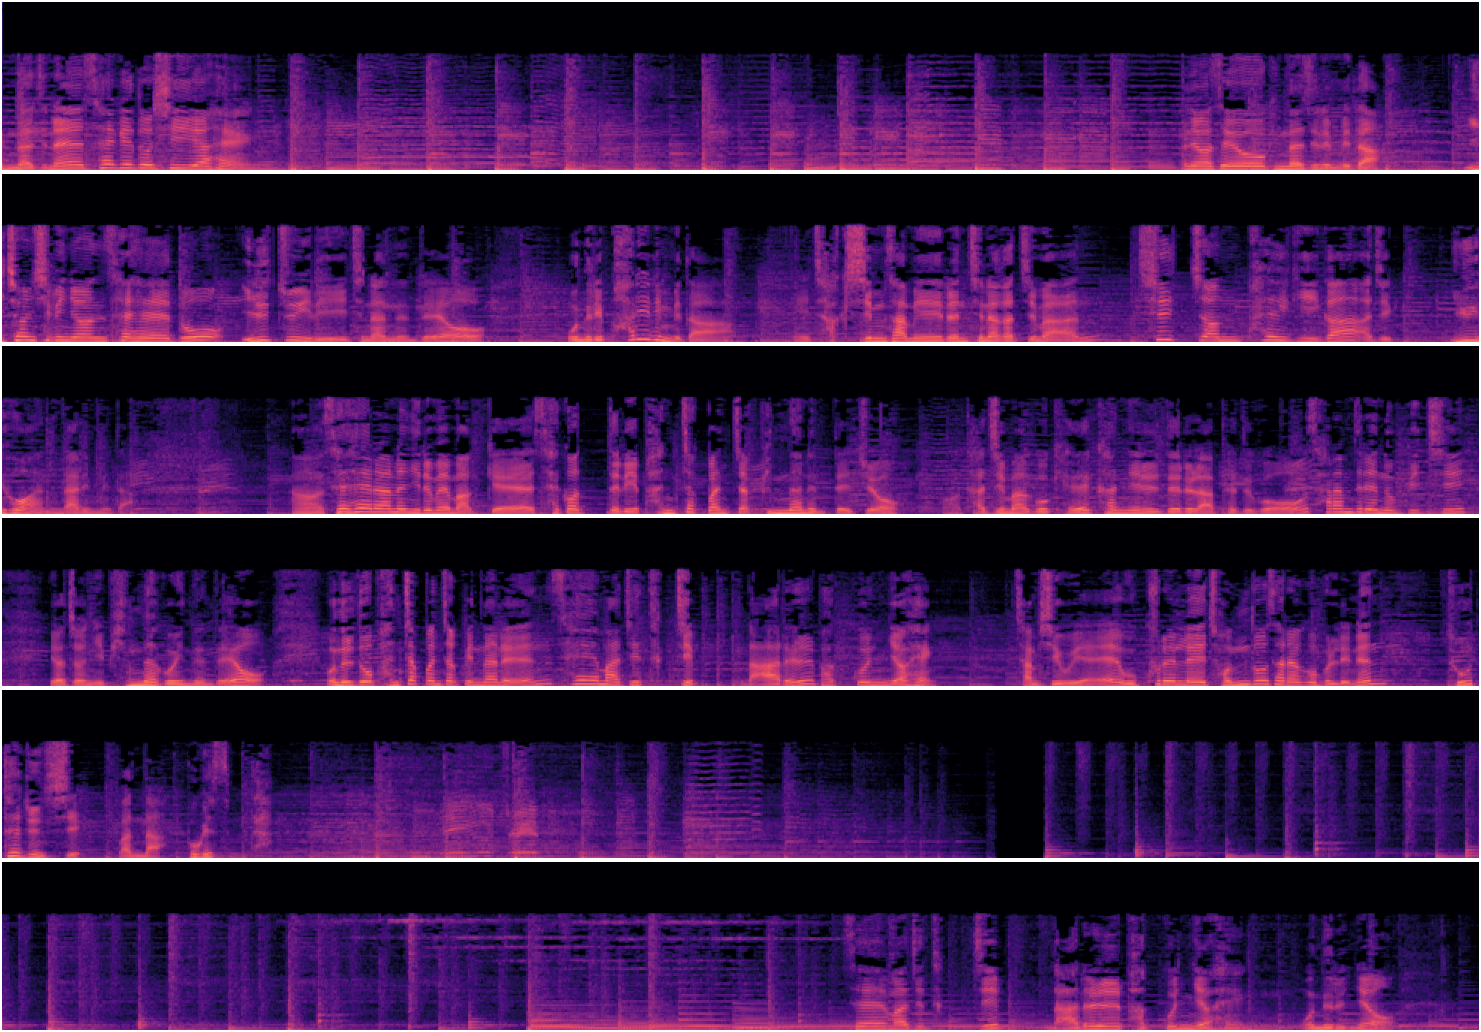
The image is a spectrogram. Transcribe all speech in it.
김나진의 세계도시 여행. 안녕하세요. 김나진입니다. 2012년 새해도 일주일이 지났는데요. 오늘이 8일입니다. 작심삼일은 지나갔지만 7전8기가 아직 유효한 날입니다. 어, 새해라는 이름에 맞게 새 것들이 반짝반짝 빛나는 때죠. 어, 다짐하고 계획한 일들을 앞에 두고 사람들의 눈빛이 여전히 빛나고 있는데요. 오늘도 반짝반짝 빛나는 새해 맞이 특집 나를 바꾼 여행. 잠시 후에 우쿠렐레 전도사라고 불리는 조태준 씨 만나 보겠습니다. 새해맞이 특집 나를 바꾼 여행 오늘은요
